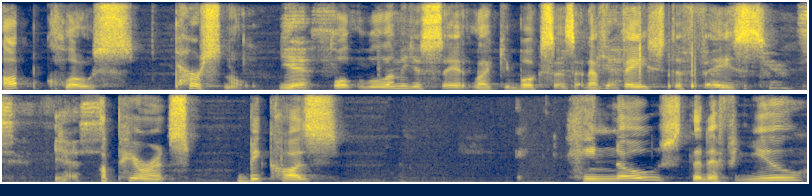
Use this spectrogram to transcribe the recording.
up close, personal. Yes. Well, well, let me just say it like your book says it a face to face Yes. appearance because He knows that if you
